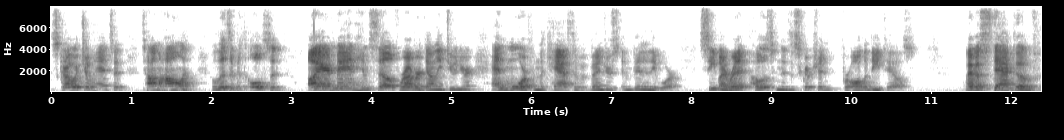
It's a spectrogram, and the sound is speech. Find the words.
Scarlett Johansson, Tom Holland, Elizabeth Olsen, Iron Man himself, Robert Downey Jr., and more from the cast of Avengers Infinity War. See my Reddit post in the description for all the details. I have a stack of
